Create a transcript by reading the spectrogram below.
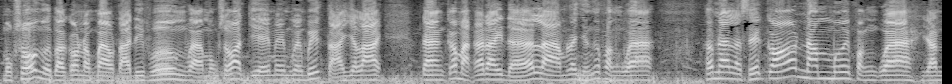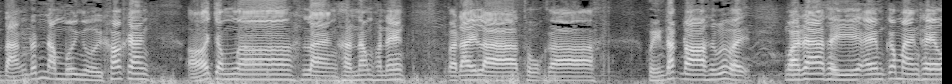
Một số người bà con đồng bào tại địa phương Và một số anh chị em em quen biết tại Gia Lai Đang có mặt ở đây để làm ra những cái phần quà. Hôm nay là sẽ có 50 phần quà dành tặng đến 50 người khó khăn ở trong uh, làng Hình Nông Hình An và đây là thuộc uh, huyện Đắk Đo thưa quý vị. Ngoài ra thì em có mang theo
